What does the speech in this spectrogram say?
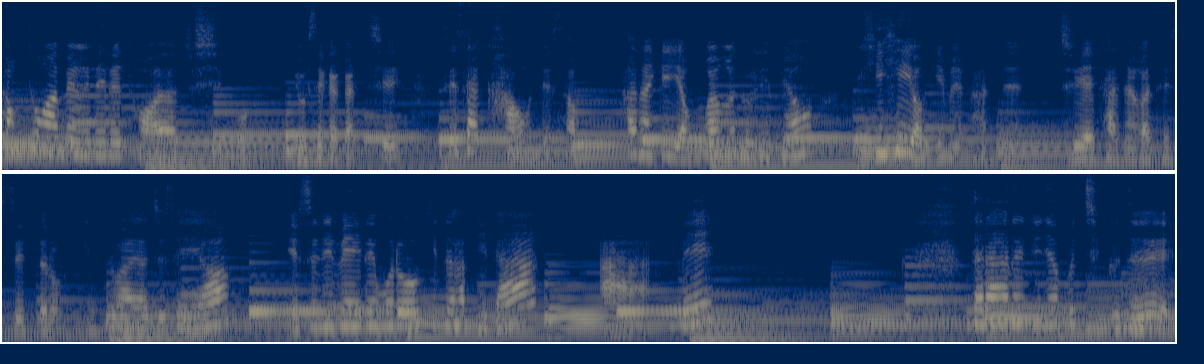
형통함의 은혜를 더하여 주시고 요새가 같이 세상 가운데서 하나님께 영광을 돌리며 귀히 여김을 받는 주의 자녀가 될 수 있도록 인도하여 주세요. 예수님의 이름으로 기도합니다. 아멘. 사랑하는 유년부 친구들,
